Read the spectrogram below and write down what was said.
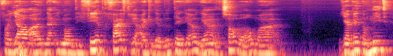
van jou uit naar iemand die 40, 50 jaar Aikido doet, denk je ook, ja, dat zal wel, maar jij weet nog niet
